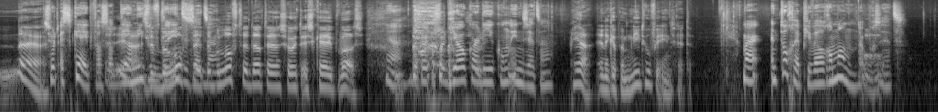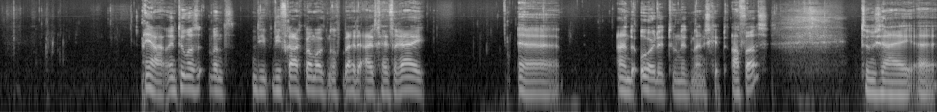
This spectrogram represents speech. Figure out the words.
nou ja, een soort escape was dat, die ja, niet hoefde in te zetten. De belofte dat er een soort escape was. Ja, een soort, een soort joker die je kon inzetten. Ja, en ik heb hem niet hoeven inzetten. Maar, en toch heb je wel roman erop gezet. Ja, en toen was, want die, die vraag kwam ook nog bij de uitgeverij aan de orde toen het manuscript af was. Toen zei uh,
